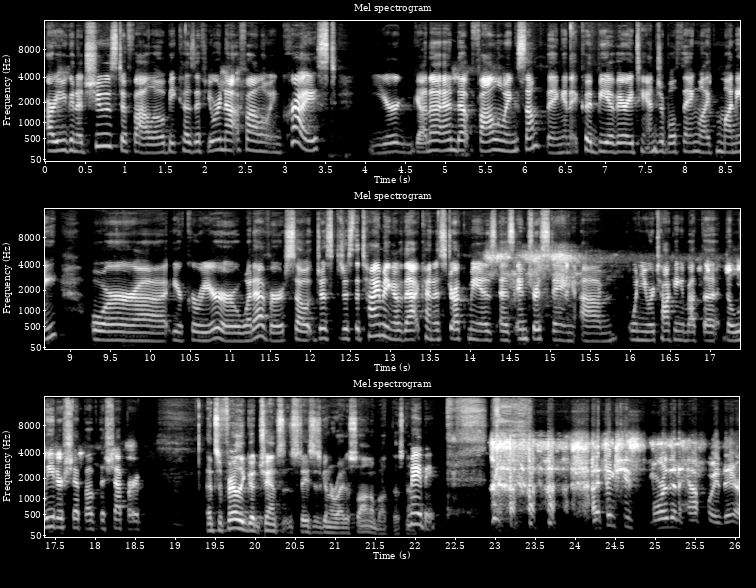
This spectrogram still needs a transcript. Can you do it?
are you going to choose to follow? Because if you're not following christ you're gonna end up following something and it could be a very tangible thing like money or uh, your career or whatever. So just just the timing of that kind of struck me as as interesting um, when you were talking about the the leadership of the shepherd. It's a fairly good chance that Stacy's going to write a song about this now. maybe I think she's more than halfway there.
